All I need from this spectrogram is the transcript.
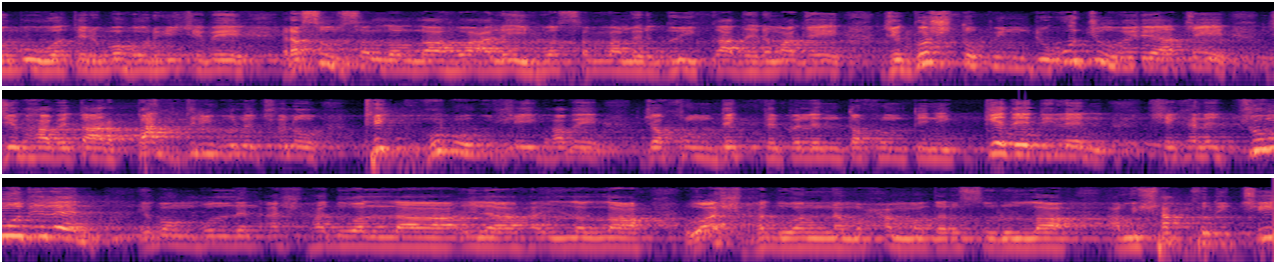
নবুয়তের মোহর হিসেবে রাসূল সাল্লাল্লাহু আলাইহি ওয়াসাল্লামের দুই কাঁধের মাঝে যে গোশতপিণ্ড উঁচু হয়ে আছে, যেভাবে তার পাদ্রী বলেছিল, ঠিক হুবহু সেইভাবে যখন দেখতে পেলেন তখন তিনি কেঁদে দিলেন, সেখানে চুমু দিলেন এবং বললেন, আশহাদু আল্লাহ ইলাহা ইল্লাল্লাহ ওয়া আশহাদু আন্না মুহাম্মাদার রাসূলুল্লাহ, আমি সাক্ষ্য দিচ্ছি,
